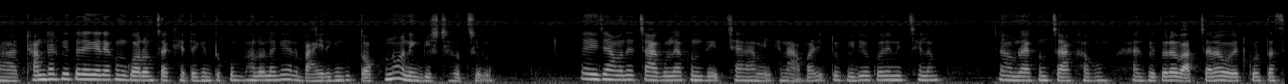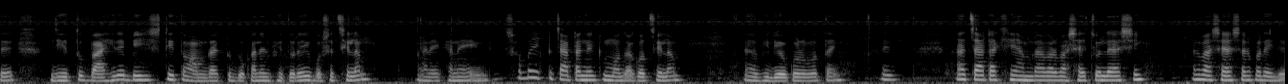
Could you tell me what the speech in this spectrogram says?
আর ঠান্ডার ভিতরে এরকম গরম চা খেতে কিন্তু খুব ভালো লাগে। আর বাইরে কিন্তু তখনও অনেক বৃষ্টি হচ্ছিল। তো এই যে আমাদের চাগুলো এখন দিচ্ছে আর আমি এখানে আবার একটু ভিডিও করে নিচ্ছিলাম। আমরা এখন চা খাব। আর ভেতরে বাচ্চারা ওয়েট করতেছে। যেহেতু বাইরে বৃষ্টি, তো আমরা একটু দোকানের ভেতরেই বসেছিলাম। আর এখানে সবাই একটু চাটা নিয়ে একটু মজা করছিলাম ভিডিও করব তাই। আর চাটা খেয়ে আমরা আবার বাসায় চলে আসি। আর বাসায় আসার পরে এই যে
